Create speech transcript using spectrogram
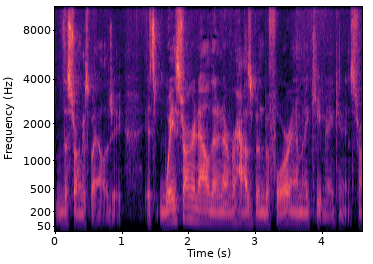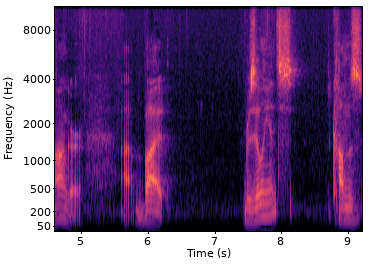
the strongest biology. It's way stronger now than it ever has been before and i'm going to keep making it stronger. Uh, but resilience comes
